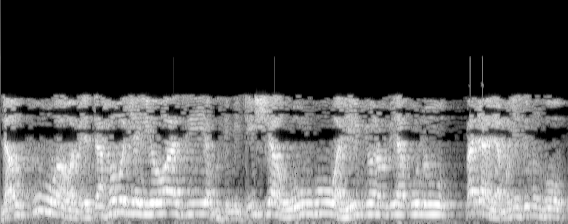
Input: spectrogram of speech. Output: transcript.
lau kuwa wameleta hoja iliyo wazi ya kuthibitisha uungu wa hivyo wanavyoviabudu badala ya mwenyezi mungu.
